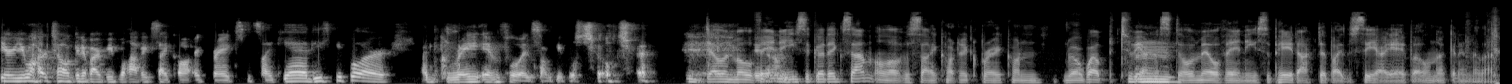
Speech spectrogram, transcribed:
here you are talking about people having psychotic breaks. It's like, yeah, these people are a great influence on people's children. Dylan Mulvaney, he's a good example of a psychotic break on. Well, well to be mm. honest, Dylan Mulvaney is a paid actor by the CIA, but I'll not get into that.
